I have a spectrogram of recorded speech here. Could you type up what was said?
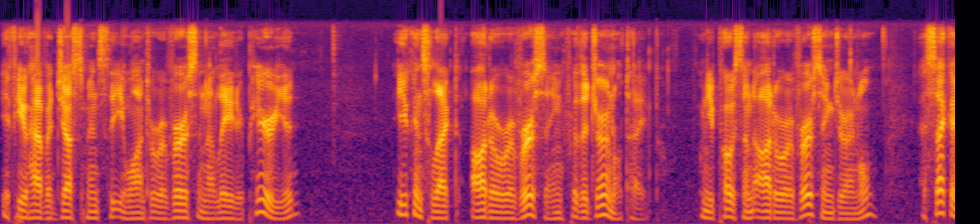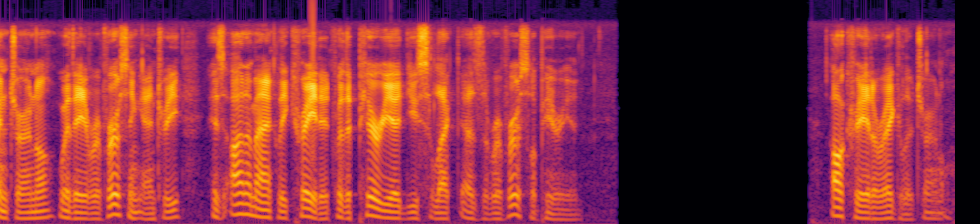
If you have adjustments that you want to reverse in a later period, you can select Auto Reversing for the journal type. When you post an auto-reversing journal, a second journal with a reversing entry is automatically created for the period you select as the reversal period. I'll create a regular journal.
